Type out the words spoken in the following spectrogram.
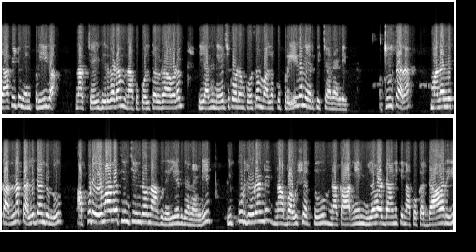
జాకెట్ నేను ఫ్రీగా నాకు చేయి తిరగడం నాకు కొలతలు రావడం ఇవన్నీ నేర్చుకోవడం కోసం వాళ్ళకు ఫ్రీగా నేర్పించానండి. చూసారా? మనల్ని కన్న తల్లిదండ్రులు అప్పుడు ఏం ఆలోచించిందో నాకు తెలియదు కానండి. ఇప్పుడు చూడండి నా భవిష్యత్తు నాకు నేను నిలబడడానికి నాకు ఒక దారి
